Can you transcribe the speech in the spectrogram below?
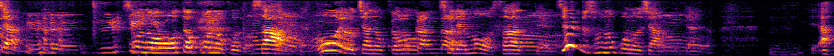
じゃん。ん その男の子のさみたいな「うんおいお茶の子のそれもうさ」って。うん。全部その子のじゃんみたいな「うん」であ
